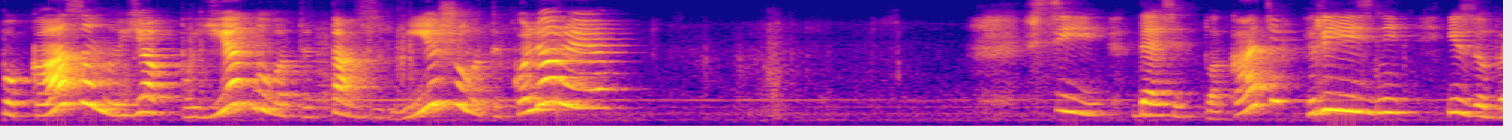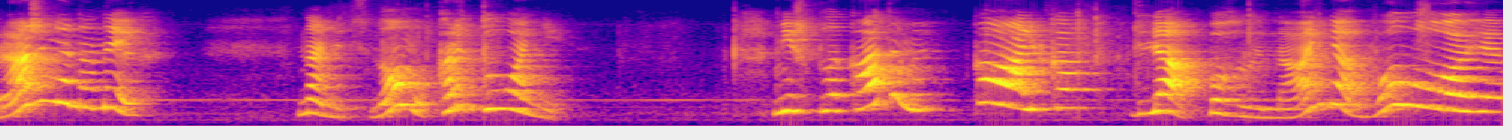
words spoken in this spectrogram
показано, як поєднувати та змішувати кольори. Всі 10 плакатів різні і зображення на них на міцному картоні. Між плакатами калька для поглинання вологи.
